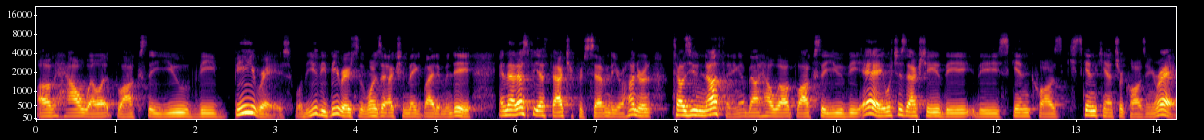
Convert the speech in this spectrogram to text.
of how well it blocks the UVB rays. Well, the UVB rays are the ones that actually make vitamin D, and that SPF factor for 70 or 100 tells you nothing about how well it blocks the UVA, which is actually the, the skin, cause, skin cancer causing ray.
